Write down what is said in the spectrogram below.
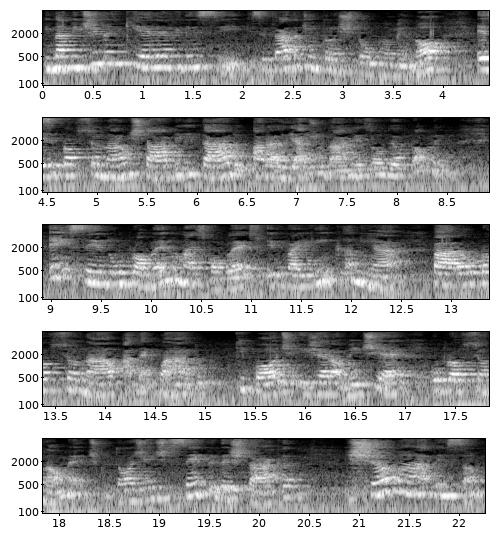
e na medida em que ele evidencie que se trata de um transtorno menor, esse profissional está habilitado para lhe ajudar a resolver o problema. Em sendo um problema mais complexo, ele vai encaminhar para o profissional adequado, que pode e geralmente é o profissional médico. Então a gente sempre destaca e chama a atenção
